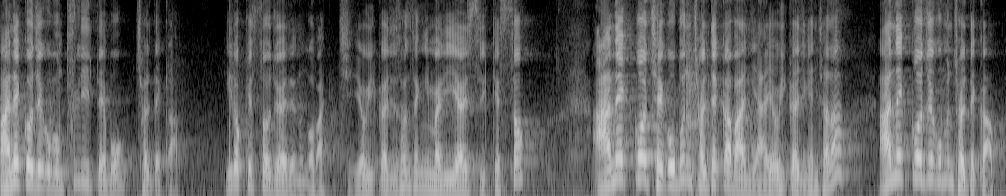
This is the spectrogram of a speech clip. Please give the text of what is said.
아, 안에 거 제곱은 풀릴 때 뭐? 절대값. 이렇게 써줘야 되는 거 맞지? 여기까지 선생님 말 이해할 수 있겠어? 안에 거 제곱은 절대값 아니야. 여기까지 괜찮아? 안에 거 제곱은 절대값.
